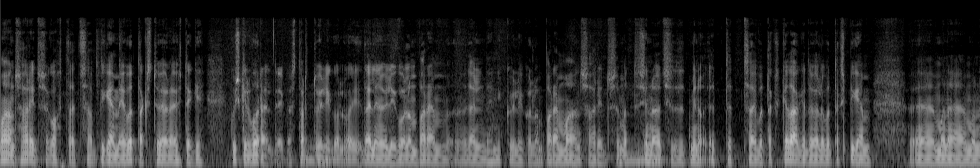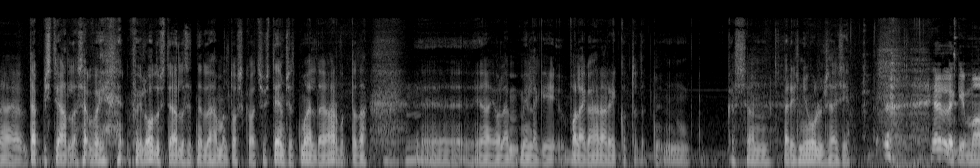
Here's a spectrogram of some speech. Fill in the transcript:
majandushariduse kohta, et sa pigem ei võtaks tööle ühtegi, kuskil võrreldi, kas Tartu Ülikool või Tallinna Ülikool on parem, Tallinna Tehnikaülikool on parem majandushariduse mõttes, sina ütlesid, et minu, et, et sa ei võtaks kedagi tööle, võtaks pigem äh, mõne, mõne täppisteadlase või, või loodusteadlase, et need vähemalt oskavad süsteemselt mõelda ja arvutada. Äh, ja ei ole millegi valega ära rikutud, et kas see on päris nii hull, see asi? jällegi ma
